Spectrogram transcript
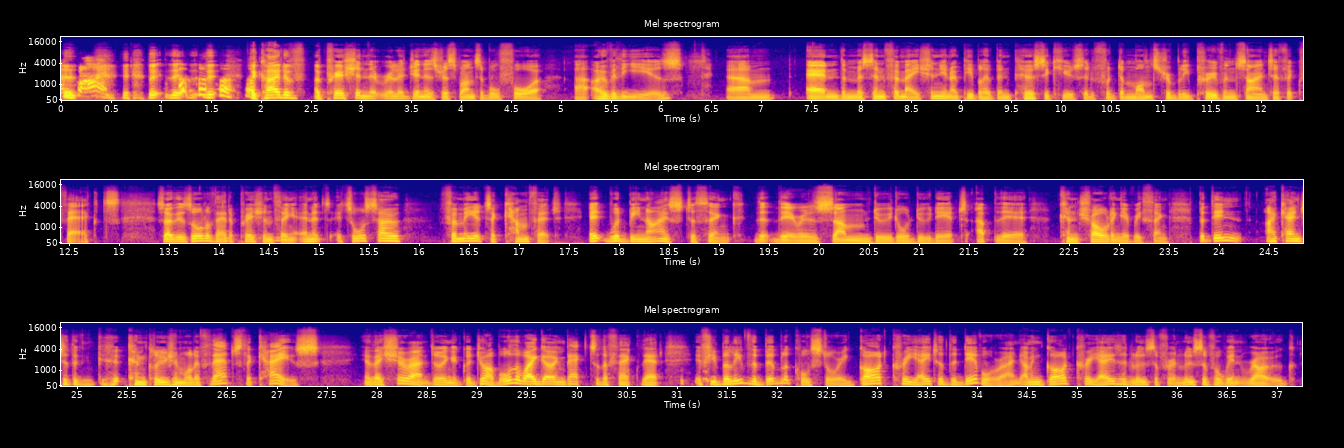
I'm fine. The, the, the, the, kind of oppression that religion is responsible for uh, over the years. Um, and the misinformation, you know, people have been persecuted for demonstrably proven scientific facts. So there's all of that oppression thing, and it's it's also for me, it's a comfort. It would be nice to think that there is some dude or dudette up there controlling everything. But then I came to the c- conclusion well, if that's the case, you know, they sure aren't doing a good job. All the way going back to the fact that if you believe the biblical story, God created the devil, right? I mean, God created Lucifer, and Lucifer went rogue.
